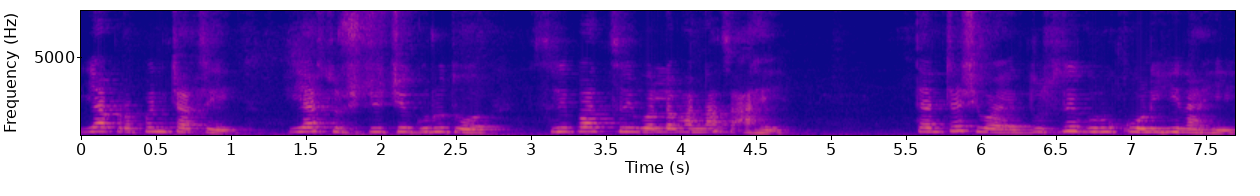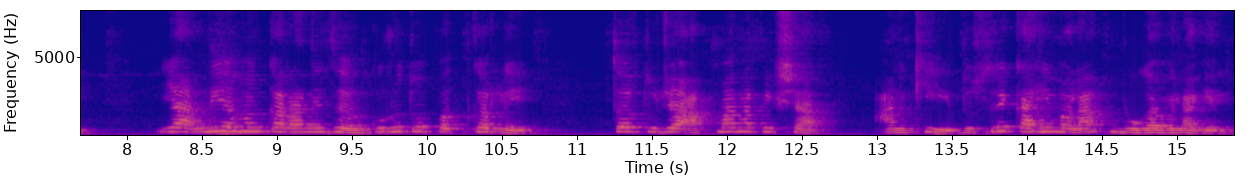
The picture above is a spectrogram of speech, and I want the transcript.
या प्रपंचाचे या सृष्टीचे गुरुत्व श्रीपाद श्रीवल्लभांनाच आहे. त्यांच्याशिवाय दुसरे गुरु कोणीही नाही. या मी अहंकाराने जर गुरुत्व पत्करले तर तुझ्या अपमानापेक्षा आणखी दुसरे काही मला भोगावे लागेल.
